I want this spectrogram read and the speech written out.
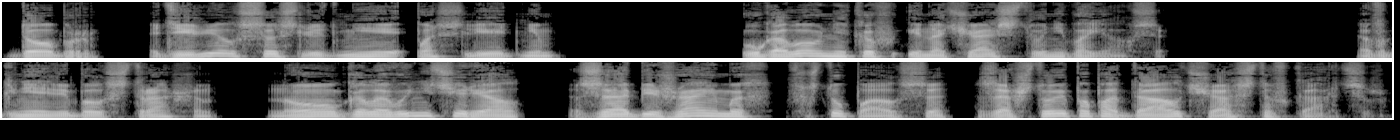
добр, делился с людьми последним, уголовников и начальства не боялся. В гневе был страшен, но головы не терял, за обижаемых вступался, за что и попадал часто в карцер.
